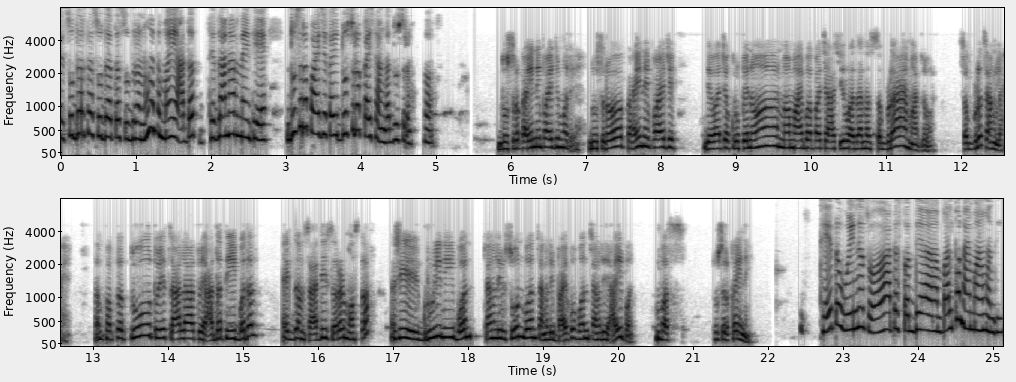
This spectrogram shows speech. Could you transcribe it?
ते सुधारता सुधारता सुधरण आता माझी आदत ते जाणार नाही ते. दुसरं पाहिजे काही दुसरं काही सांगा दुसरं. दुसरं काही नाही पाहिजे मध्ये दुसरं काही नाही पाहिजे. देवाच्या कृपेनं मा मायबापाच्या आशीर्वादानं सगळं आहे माझं. सगळं चांगलं आहे. पण फक्त तू तुझे चाला तुझी आदत ही बदल. एकदम साधी सरळ मस्त. अशी गृहिणी बन चांगली सून बन चांगली बायको बन चांगली आई बन. बस. दुसरं काही नाही. ते तर होईनच हो. आता सध्या बालपण आहे मायामध्ये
